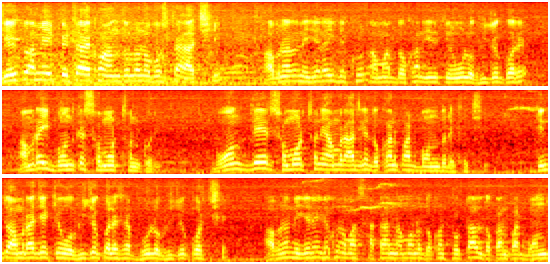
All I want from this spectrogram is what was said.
যেহেতু আমি এই পেটা এখন আন্দোলন অবস্থায় আছি আপনারা নিজেরাই দেখুন আমার দোকান যদি তৃণমূল অভিযোগ করে আমরা এই বন্ধকে সমর্থন করি। বন্ধের সমর্থনে আমরা আজকে দোকানপাট বন্ধ রেখেছি। কিন্তু আমরা যে কেউ অভিযোগ করলে সেটা ভুল অভিযোগ করছে। আপনারা নিজেরাই দেখুন আমার সাতার নামানো দোকান টোটাল দোকানপাট বন্ধ।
